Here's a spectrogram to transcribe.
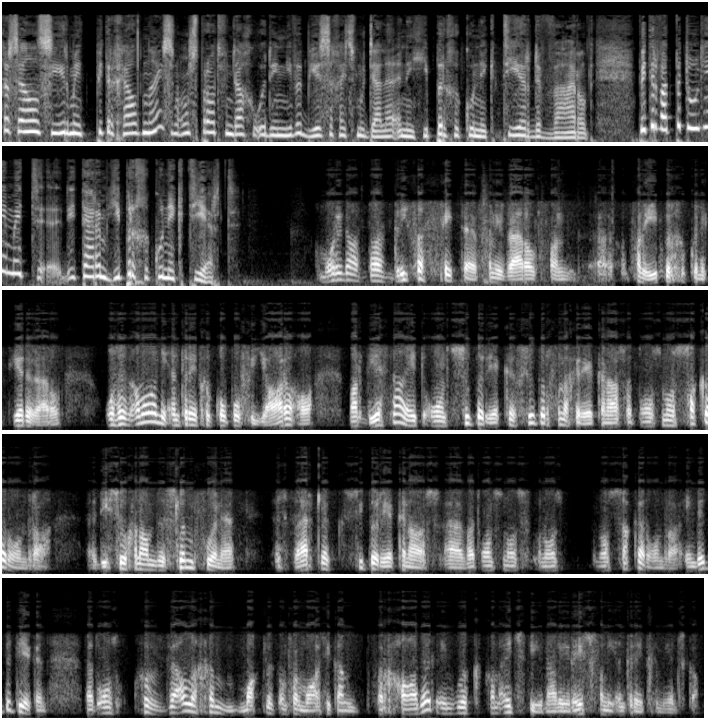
Gesels hier met Pieter Geldenhuys en ons praat vandag oor die nuwe besigheidsmodelle in 'n hipergekonnekteerde wêreld. Pieter, wat bedoel jy met eh, die term hipergekonnekteerd? Môre daar daar's drie fasette van die wêreld van uh, van die hipergekonnekteerde wêreld. Ons is almal aan die internet gekoppel vir jare al, maar deesdae het ons superreke, supervinnige rekenaars wat ons in ons sakke ronddra. Uh, die sogenaamde slimfone is werklik superrekenaars uh, wat ons in ons in ons in ons sakke ronddra. En dit beteken dat ons geweldige maklik inligting kan vergader en ook kan uitstuur na die res van die internetgemeenskap.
